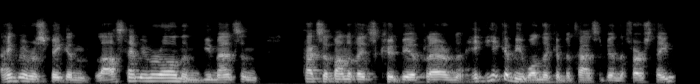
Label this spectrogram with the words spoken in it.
I think we were speaking last time we were on, and you mentioned Haksabanovic could be a player, and he, he could be one that could potentially be in the first team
